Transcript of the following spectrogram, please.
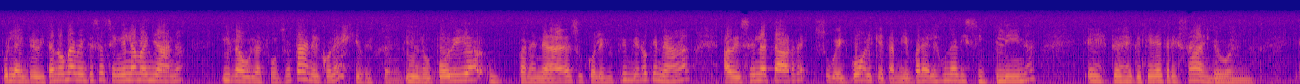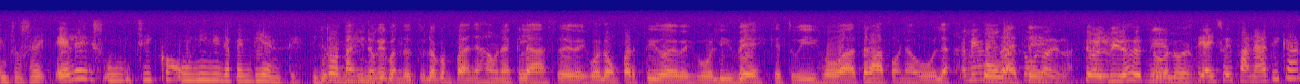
Pues las entrevistas normalmente se hacían en la mañana y Raúl Alfonso estaba en el colegio. Está en el y yo no podía, para nada, de sus colegios primero que nada, a veces en la tarde, su béisbol, que también para él es una disciplina este, desde que tiene tres años. Qué bonito. Entonces, él es un chico, un niño independiente. Y yo me imagino que cuando tú lo acompañas a una clase de béisbol o a un partido de béisbol y ves que tu hijo atrapa una bola o batea, te olvidas de todo lo demás. Sí, ahí soy fanática,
